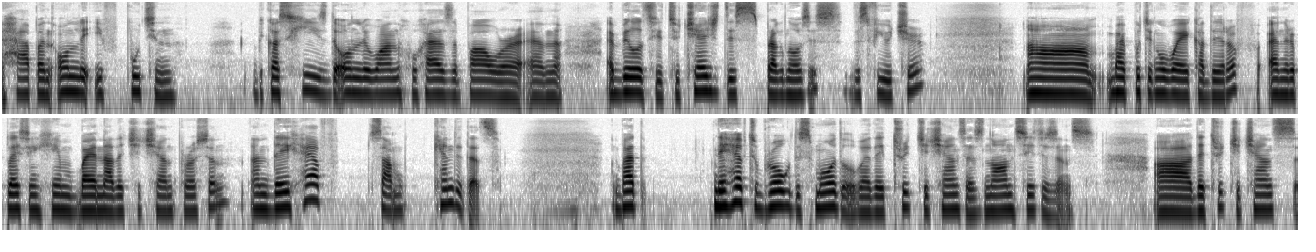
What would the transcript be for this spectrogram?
happen only if Putin, because he is the only one who has the power and ability to change this prognosis, this future. um, by putting away Kadyrov and replacing him by another Chechen person. And they have some candidates, but they have to break this model where they treat Chechens as non-citizens. Uh, they treat Chechens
